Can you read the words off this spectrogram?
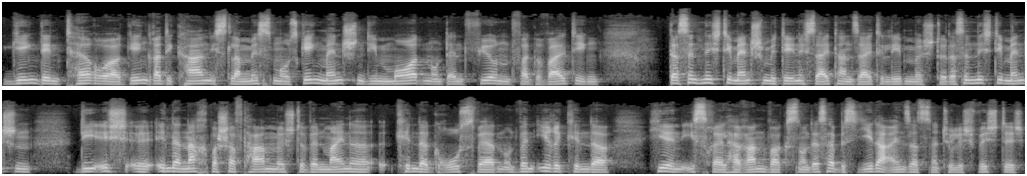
gegen den Terror, gegen radikalen Islamismus, gegen Menschen, die morden und entführen und vergewaltigen das sind nicht die Menschen, mit denen ich Seite an Seite leben möchte. Das sind nicht die Menschen, die ich äh, in der Nachbarschaft haben möchte, wenn meine Kinder groß werden und wenn ihre Kinder hier in Israel heranwachsen. Und deshalb ist jeder Einsatz natürlich wichtig.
